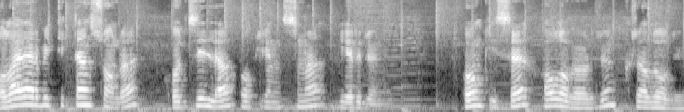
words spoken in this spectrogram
Olaylar bittikten sonra Godzilla okyanusuna geri dönüyor. Kong ise Hollow Earth'ün kralı oluyor.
